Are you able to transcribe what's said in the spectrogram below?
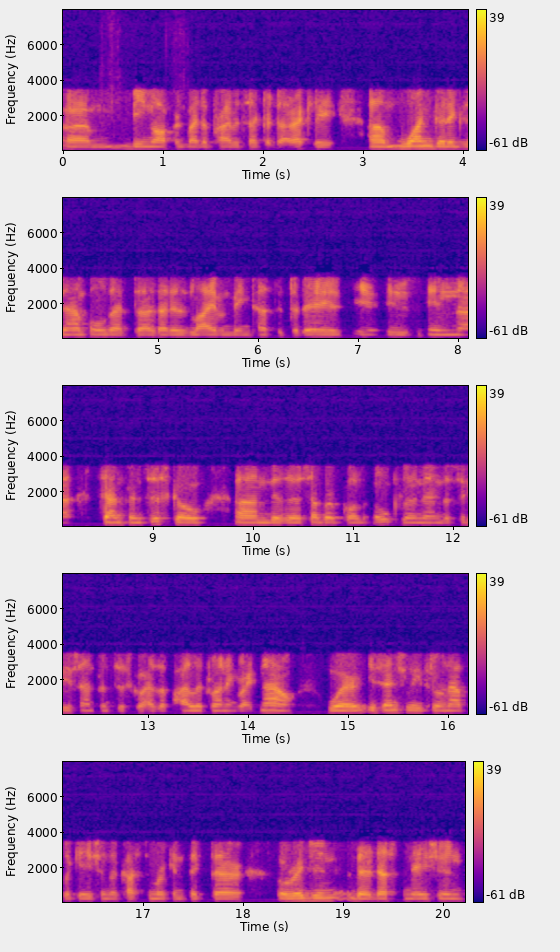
um, being offered by the private sector directly. Um, one good example that uh, that is live and being tested today is in uh, San Francisco. Um, there's a suburb called Oakland, and the city of San Francisco has a pilot running right now, where essentially through an application, the customer can pick their origin, their destination,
